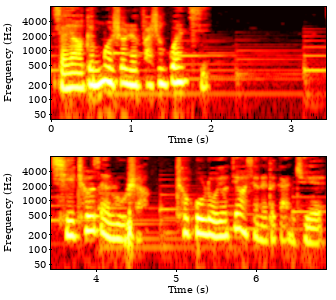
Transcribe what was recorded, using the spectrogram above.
想要跟陌生人发生关系。骑车在路上，车轱辘要掉下来的感觉，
